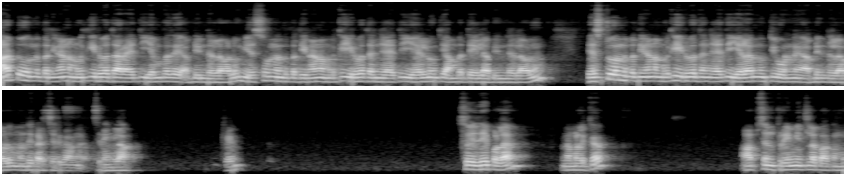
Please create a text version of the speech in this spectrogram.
ஆர் டூ வந்து பார்த்தீங்கன்னா நம்மளுக்கு இருபத்தாறாயிரத்தி எண்பது அப்படின்ற லெவலும் எஸ் ஒன் வந்து பார்த்தீங்கன்னா நம்மளுக்கு இருபத்தஞ்சாயிரத்தி எழுநூற்றி ஐம்பத்தேழு அப்படின்ற லெவலும் எஸ் டூ வந்து பார்த்தீங்கன்னா நம்மளுக்கு இருபத்தஞ்சாயிரத்தி எழுநூற்றி ஒன்று அப்படின்ற லெவலும் வந்து கிடச்சிருக்காங்க. சரிங்களா? ஓகே ஸோ இதே போல் நம்மளுக்கு ஆப்ஷன் ப்ரீமியத்தில் பார்க்கும்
